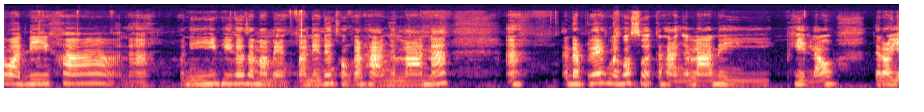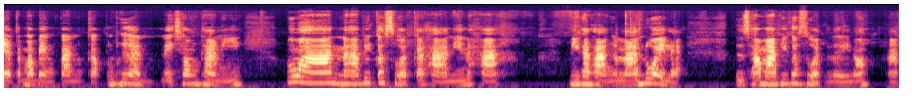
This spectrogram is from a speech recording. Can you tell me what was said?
สวัสดีค่ะนะวันนี้พี่ก็จะมาแบ่งปันในเรื่องของกระถางเงินล้านนะอะอันดับแรกเราก็สวดกระถางเงินล้านในเพจแล้ว แต่เราอยากจะมาแบ่งปันกับเพื่อนๆในช่องทางนี้ เมื่อวานนะคะพี่ก็สวดกระถางนี้นะคะ มีกระถางเงินล้านด้วยแหละตื่นเช้ามาพี่ก็สวดเลยเนาะอะ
